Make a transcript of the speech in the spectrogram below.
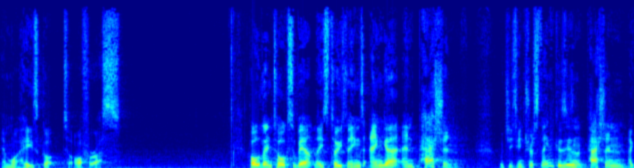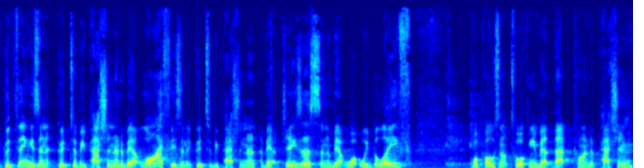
and what He's got to offer us. Paul then talks about these two things anger and passion which is interesting because isn't passion a good thing? Isn't it good to be passionate about life? Isn't it good to be passionate about Jesus and about what we believe? Well, Paul's not talking about that kind of passion.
